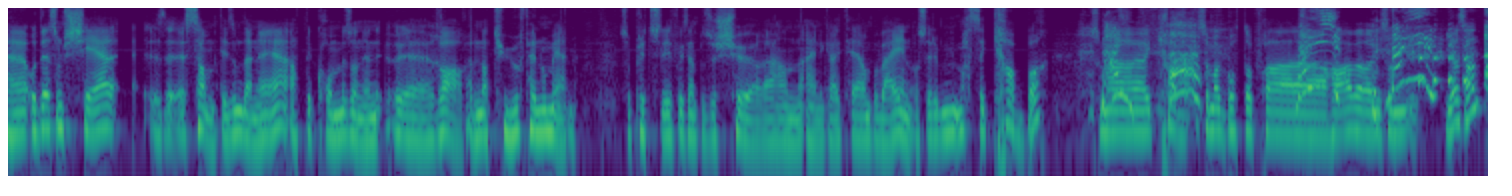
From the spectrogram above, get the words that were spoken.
Eh, og det som skjer eh, samtidig som denne er, at det kommer sånne eh, rare naturfenomen. Så plutselig for eksempel, så kjører han ene karakteren på veien, og så er det masse krabber som, har, krab som har gått opp fra havet. Og liksom, ja, sant?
